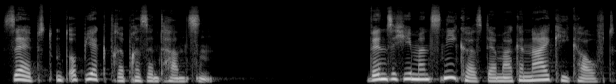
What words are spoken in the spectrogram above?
Selbst- und Objektrepräsentanzen. Wenn sich jemand Sneakers der Marke Nike kauft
